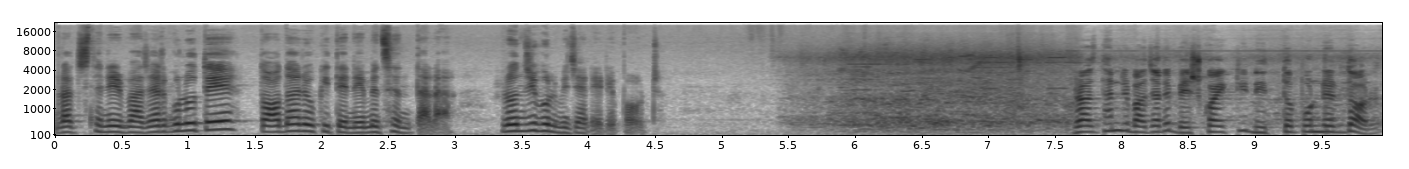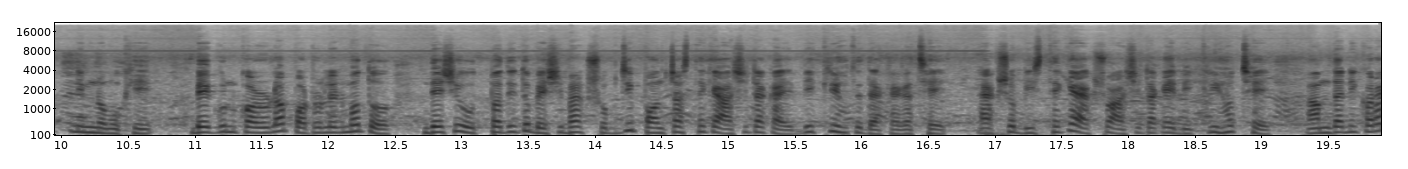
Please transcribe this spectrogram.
রাজধানীর বাজারগুলোতে তদারকিতে নেমেছেন তারা। রঞ্জিবুল মিজানের রিপোর্ট। রাজধানীর বাজারে বেশ কয়েকটি নিত্যপণ্যের দর নিম্নমুখী। বেগুন করলা পটলের মতো দেশে উৎপাদিত বেশিরভাগ সবজি পঞ্চাশ থেকে আশি টাকায় বিক্রি হতে দেখা গেছে। একশো বিশ থেকে একশো আশি টাকায় বিক্রি হচ্ছে আমদানি করা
